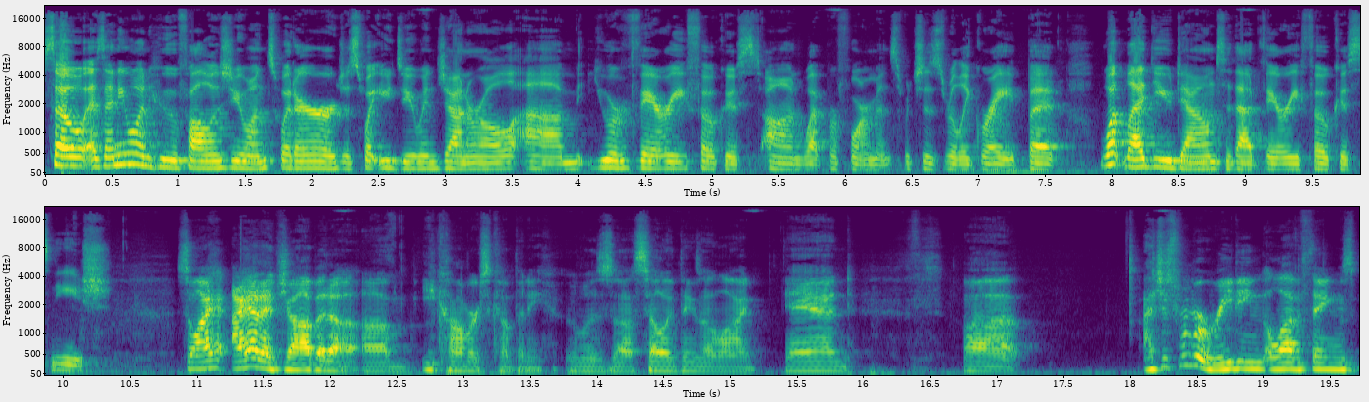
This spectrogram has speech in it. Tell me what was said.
So, as anyone who follows you on Twitter or just what you do in general, um, you are very focused on web performance, which is really great. But what led you down to that very focused niche? So, I, I had a job at a um, e-commerce company. It was uh, selling things online, and uh, I just remember reading a lot of things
